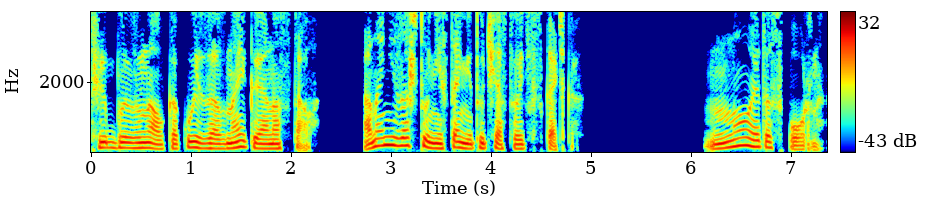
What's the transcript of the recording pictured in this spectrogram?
Ты бы знал, какой зазнайкой она стала. Она ни за что не станет участвовать в скачках. «Ну, это спорно»,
